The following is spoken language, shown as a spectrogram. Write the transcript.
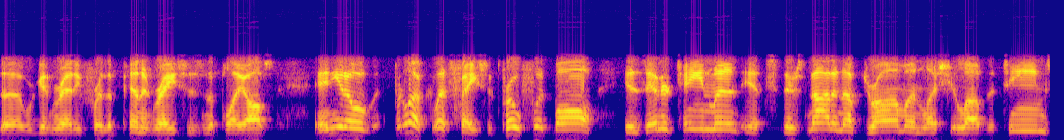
the we're getting ready for the pennant races and the playoffs. And you know, look, let's face it, pro football is entertainment. It's there's not enough drama unless you love the teams.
